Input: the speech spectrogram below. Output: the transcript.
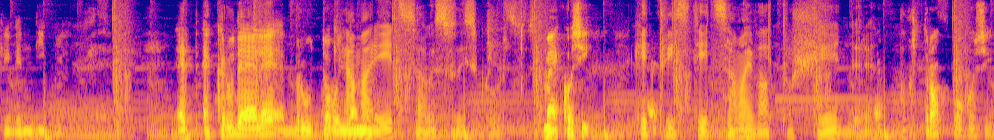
rivendibili è, è crudele, è brutto. Vogliamo... amarezza questo discorso. Sì. Ma è così. Che tristezza mi hai fatto scendere. Purtroppo così.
